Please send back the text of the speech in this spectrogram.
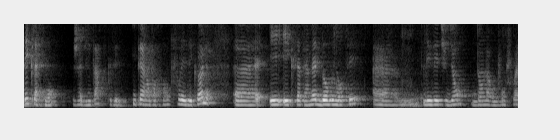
des classements déjà d'une part parce que c'est hyper important pour les écoles euh, et, que ça permette d'orienter euh, les étudiants dans leur bon choix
